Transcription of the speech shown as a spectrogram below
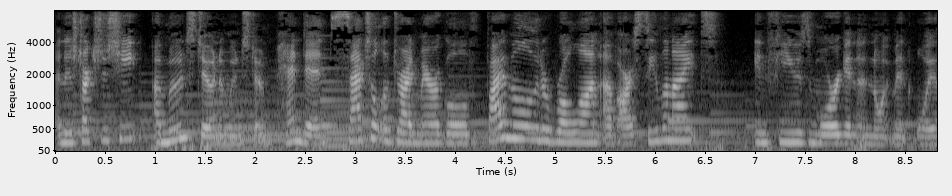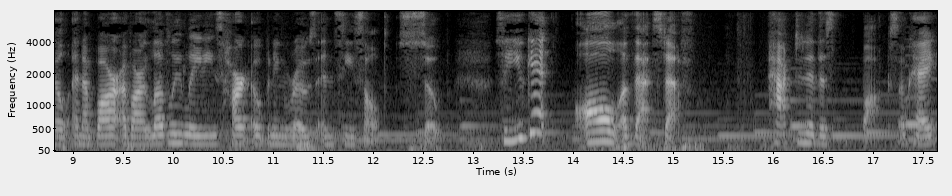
an instruction sheet, a moonstone, a moonstone pendant, satchel of dried marigold, 5 milliliter roll-on of our selenite, infused Morgan anointment oil, and a bar of our lovely lady's heart opening rose and sea salt soap. So you get all of that stuff packed into this box, okay?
